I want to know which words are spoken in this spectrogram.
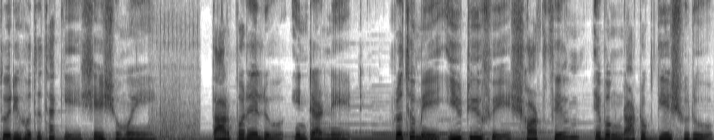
তৈরি হতে থাকে সেই সময়ে। তারপর এলো ইন্টারনেট। প্রথমে ইউটিউবে শর্ট ফিল্ম এবং নাটক দিয়ে শুরু।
